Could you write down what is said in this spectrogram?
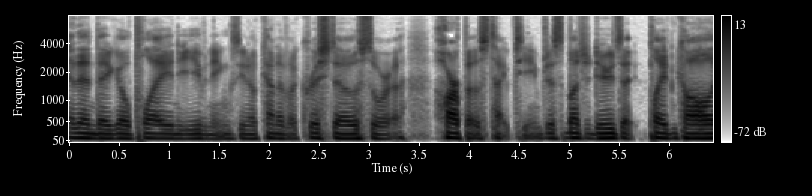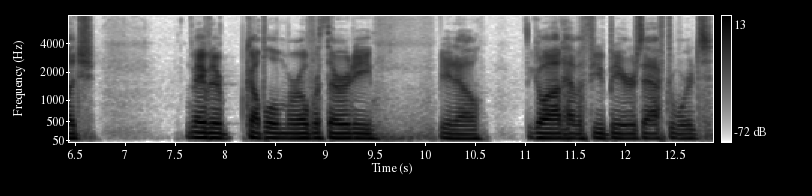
and then they go play in the evenings. You know, kind of a Christos or a Harpos type team, just a bunch of dudes that played in college maybe a couple of them are over 30, you know, go out have a few beers afterwards.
